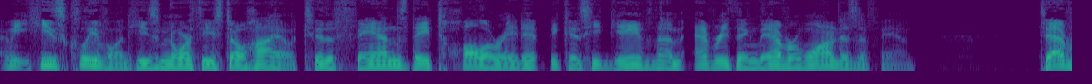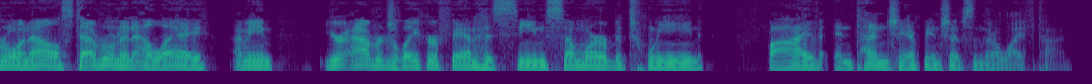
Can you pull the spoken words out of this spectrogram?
I mean, he's Cleveland, he's Northeast Ohio. To the fans, they tolerate it because he gave them everything they ever wanted as a fan. To everyone else, to everyone in LA, I mean, your average Laker fan has seen somewhere between five and 10 championships in their lifetime.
